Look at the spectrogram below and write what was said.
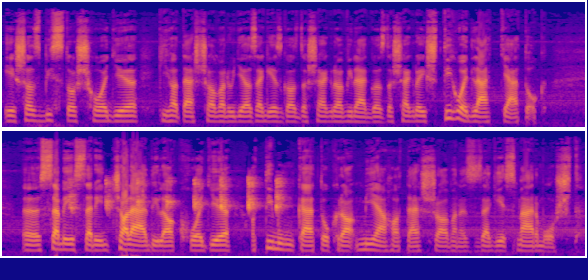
és az biztos, hogy kihatással van ugye az egész gazdaságra, a világgazdaságra, és ti hogy látjátok? Személy szerint családilag, hogy a ti munkátokra milyen hatással van ez az egész már most?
